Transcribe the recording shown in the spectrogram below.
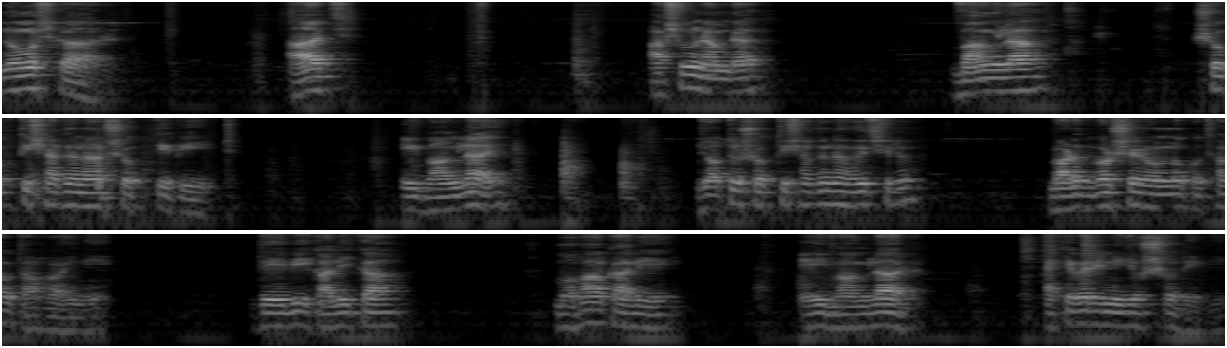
নমস্কার। আজ আসুন আমরা বাংলা শক্তি সাধনার শক্তিপীঠ। এই বাংলায় যত শক্তি সাধনা হয়েছিল, ভারতবর্ষের অন্য কোথাও তা হয়নি। দেবী কালিকা, মহাকালী, এই বাংলার একেবারে নিজস্ব দেবী।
